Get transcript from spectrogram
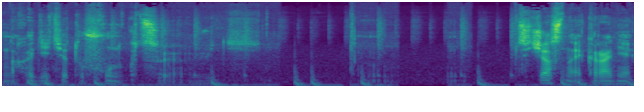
находить эту функцию? Ведь сейчас на экране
